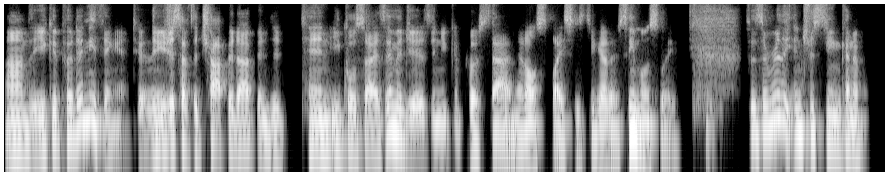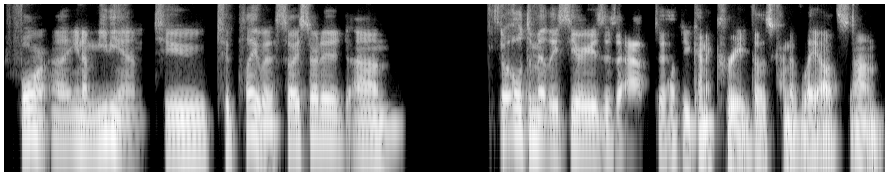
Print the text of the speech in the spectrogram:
um, that you could put anything into. And then you just have to chop it up into 10 equal size images and you can post that and it all splices together seamlessly. So it's a really interesting kind of form, uh, you know, medium to to play with. So I started um, so ultimately series is an app to help you kind of create those kind of layouts um,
